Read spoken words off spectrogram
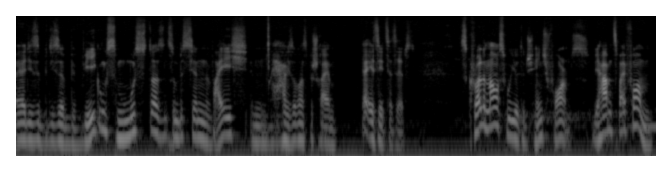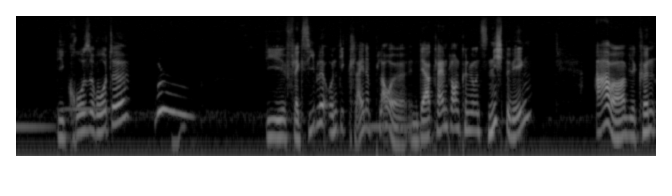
Äh, diese, diese Bewegungsmuster sind so ein bisschen weich. Im, ja, wie soll man es beschreiben? Ja, ihr seht es ja selbst. Scroll the mouse wheel to change forms. Wir haben zwei Formen. Die große rote, die flexible und die kleine blaue. In der kleinen blauen können wir uns nicht bewegen, aber wir können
